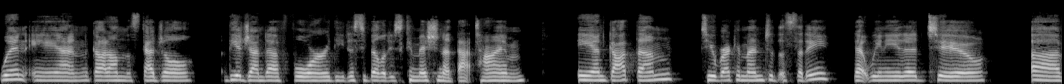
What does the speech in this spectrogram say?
went and got on the schedule, the agenda for the Disabilities Commission at that time, and got them to recommend to the city that we needed to uh,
